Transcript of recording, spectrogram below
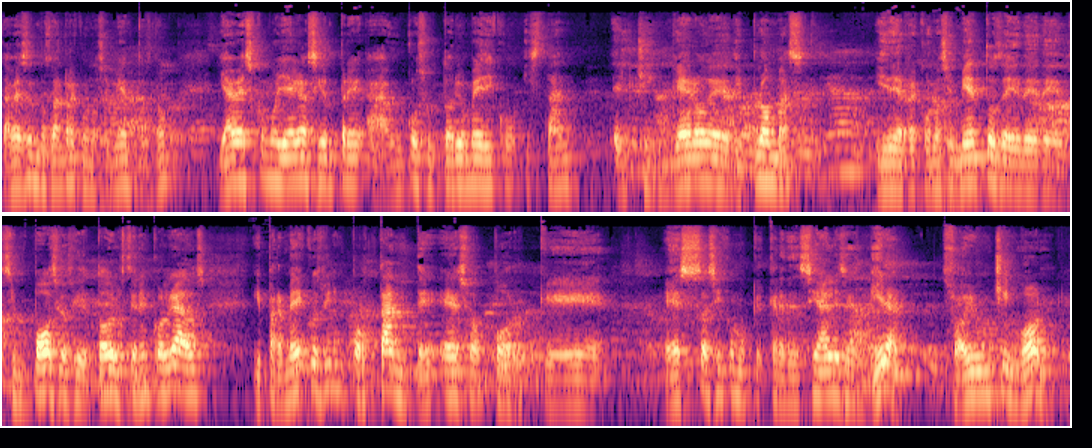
a veces nos dan reconocimientos, ¿no? Ya ves cómo llega siempre a un consultorio médico y están el chinguero de diplomas y de reconocimientos de, de, de simposios y de todos los tienen colgados. Y para médicos es bien importante eso porque es así como que credenciales, es, mira, soy un chingón.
